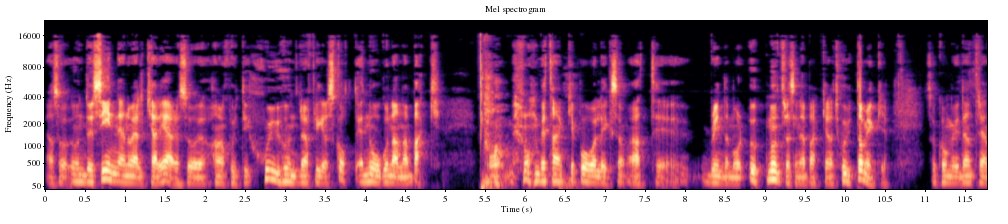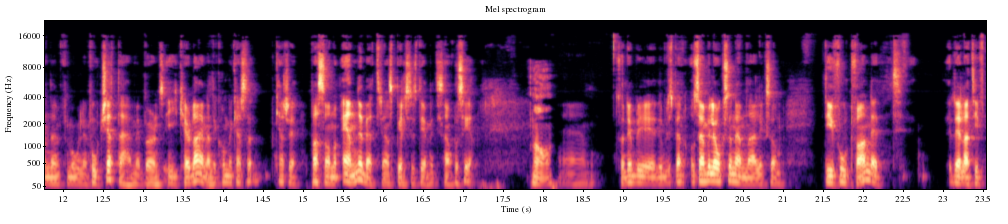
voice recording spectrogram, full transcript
alltså, under sin NHL-karriär så har han skjutit 700 fler skott än någon annan back. Och, och med tanke på liksom att eh, Brindamore uppmuntrar sina backar att skjuta mycket så kommer ju den trenden förmodligen fortsätta här med Burns i Carolina. Det kommer kanske, kanske passa honom ännu bättre än spelsystemet i San Jose. Ja. Eh, Så det blir, det blir spännande. Och sen vill jag också nämna liksom, det är fortfarande ett relativt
